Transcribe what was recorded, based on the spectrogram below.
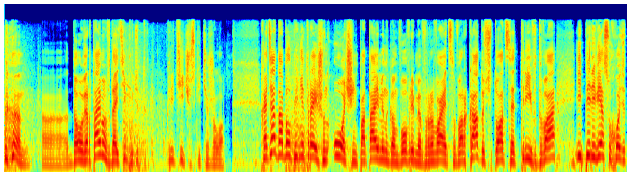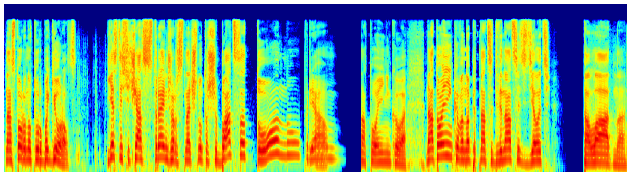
э, до овертаймов дойти будет критически тяжело. Хотя Double Penetration очень по таймингам вовремя врывается в аркаду. Ситуация 3 в 2. И перевес уходит на сторону Turbo Girls. Если сейчас Strangers начнут ошибаться, то, ну, прям на тоненького. На тоненького, но 15-12 сделать... Да ладно.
